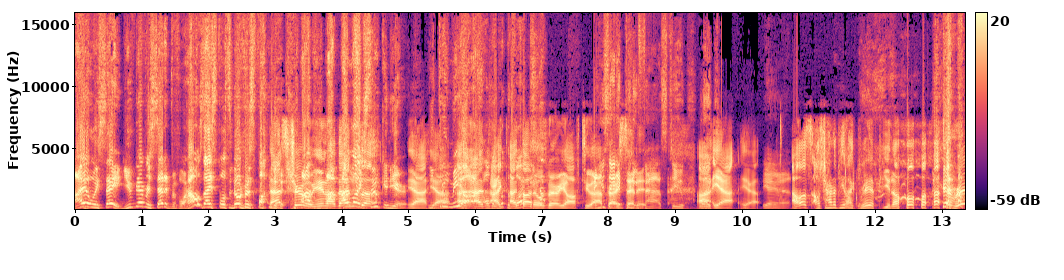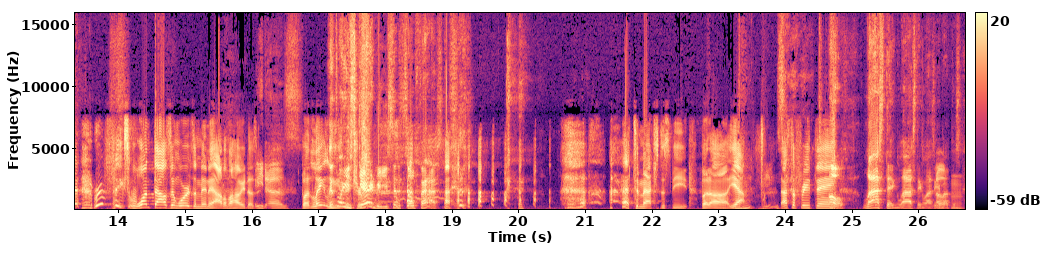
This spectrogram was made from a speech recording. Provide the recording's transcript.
I always say, you've never said it before. How was I supposed to know to respond? to That's it? true, I, you know, I, am like uh, in here. yeah, you yeah. Threw me I, off. I, I, like, I- thought it was very off too after said I said it. fast too. Uh, yeah, yeah. yeah, yeah. I was I was trying to be like Rip, you know. Rip, Rip speaks 1,000 words a minute. I don't know how he does it. He does. But lately, That's why you scared me. You said it so fast. to match the speed. But uh, yeah, Jeez. that's the free thing. oh, last thing, last thing, last thing Oh. about this. Mm.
